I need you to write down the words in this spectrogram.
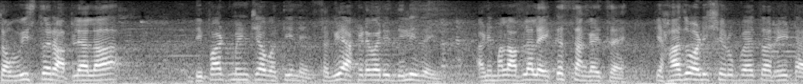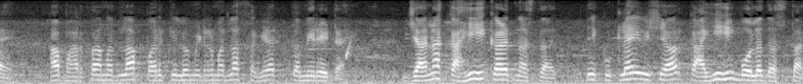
सविस्तर आपल्याला डिपार्टमेंटच्या वतीने सगळी आकडेवारी दिली जाईल. आणि मला आपल्याला एकच सांगायचं आहे की हा जो अडीचशे रुपयाचा रेट आहे हा भारतामधला पर किलोमीटरमधला सगळ्यात कमी रेट आहे. ज्यांना काहीही कळत नसतात ते कुठल्याही विषयावर काहीही बोलत असतात.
